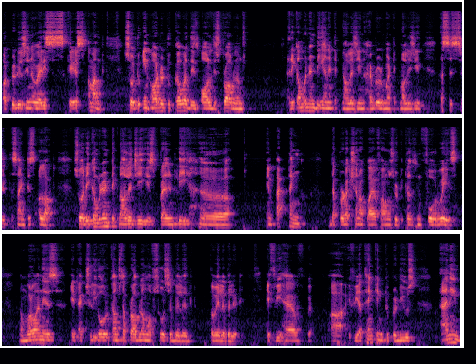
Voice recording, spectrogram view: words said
or produced in a very scarce amount. So to in order to cover these all these problems, recombinant DNA technology and hybridoma technology assisted the scientists a lot. So recombinant technology is presently uh, impacting the production of biopharmaceuticals in four ways. Number one is it actually overcomes the problem of source availability. If we have, uh, if we are thinking to produce any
